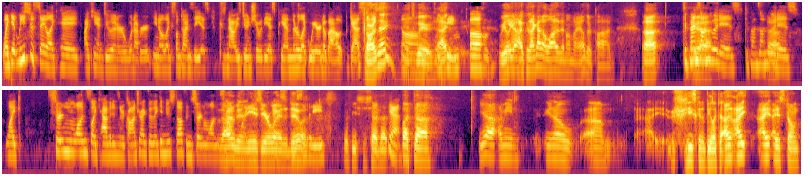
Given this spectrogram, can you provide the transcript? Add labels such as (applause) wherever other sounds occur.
like at least just say like, "Hey, I can't do it" or whatever. You know, like sometimes the ES because now he's doing shit with ESPN. They're like weird about guests. are they? it's Um, weird. like I, being- oh, really? yeah. Because I, got a lot of them on my other pod. Uh, depends yeah. on who it is. Depends on who Uh, it is. Like certain ones like have it in their contract that they can do stuff, and certain ones that would have been like, an easier way to do it. if he said that. Yeah. But uh, yeah, I mean, you know, um, I, he's going to be like that. I, I, I, just don't.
